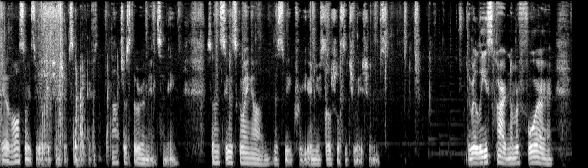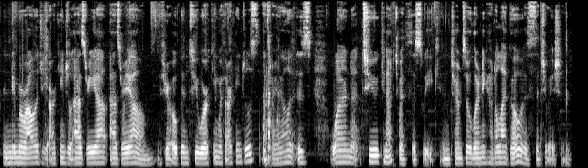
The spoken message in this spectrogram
We have all sorts of relationships in our life, not just the romance, honey. So let's see what's going on this week for you in your social situations. The release card, number four, in numerology, Archangel Azrael. Azrael. If you're open to working with archangels, Azrael is one to connect with this week in terms of learning how to let go of a situation.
